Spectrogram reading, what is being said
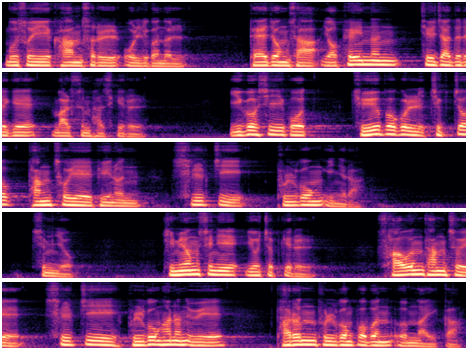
무수히 감사를 올리거늘 대종사 옆에 있는 제자들에게 말씀하시기를 이것이 곧 주의 복을 직접 당초에 비는 실지 불공이니라. 16. 김영신이 여쭙기를 사원 당초에 실지 불공하는 외에 다른 불공법은 없나이까?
